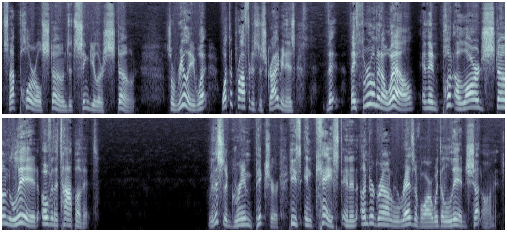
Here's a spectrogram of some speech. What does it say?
It's not plural stones, it's singular stone. So, really, what, what the prophet is describing is that they threw him in a well and then put a large stone lid over the top of it. I mean, this is a grim picture. He's encased in an underground reservoir with the lid shut on it.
